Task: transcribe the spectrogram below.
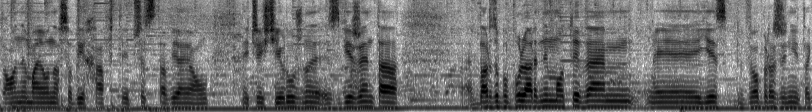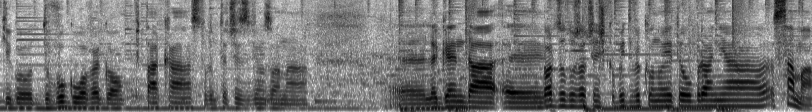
To one mają na sobie hafty, przedstawiają najczęściej różne zwierzęta. Bardzo popularnym motywem e, jest wyobrażenie takiego dwugłowego ptaka, z którym też jest związana e, legenda. E, Bardzo duża część kobiet wykonuje te ubrania sama,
